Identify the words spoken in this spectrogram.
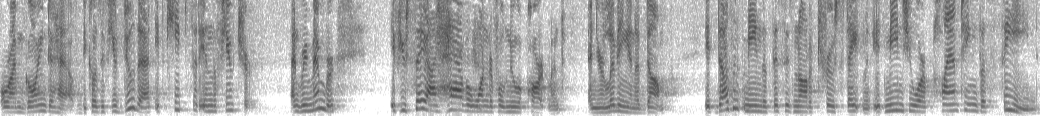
or I'm going to have, because if you do that, it keeps it in the future. And remember, if you say, I have a wonderful new apartment and you're living in a dump, it doesn't mean that this is not a true statement. It means you are planting the seed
